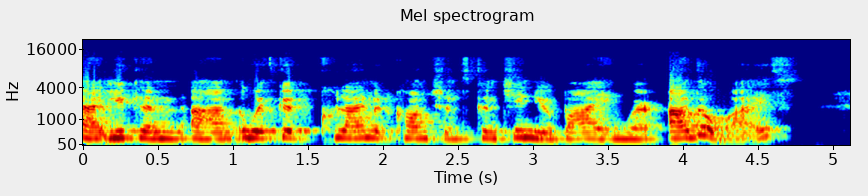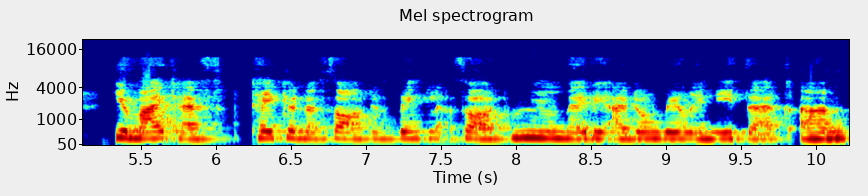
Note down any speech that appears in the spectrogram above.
uh, you can, um, with good climate conscience, continue buying where otherwise you might have taken a thought and think thought hmm, maybe I don't really need that um,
